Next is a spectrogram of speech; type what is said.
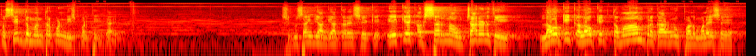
તો સિદ્ધ મંત્ર પણ નિષ્ફળ થઈ જાય. શ્રી ગુસાઈજી આજ્ઞા કરે છે કે એક એક અક્ષરના ઉચ્ચારણથી લૌકિક અલૌકિક તમામ પ્રકારનું ફળ મળે છે.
